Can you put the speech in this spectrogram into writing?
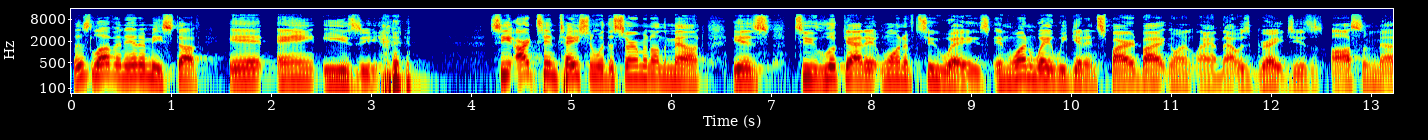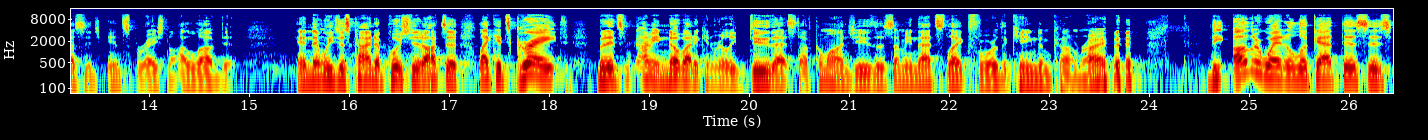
this love and enemy stuff, it ain't easy. See, our temptation with the Sermon on the Mount is to look at it one of two ways. In one way, we get inspired by it, going, Lamb, that was great, Jesus. Awesome message, inspirational. I loved it and then we just kind of push it out to like it's great but it's i mean nobody can really do that stuff. Come on jesus. I mean that's like for the kingdom come right? The other way to look at this is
